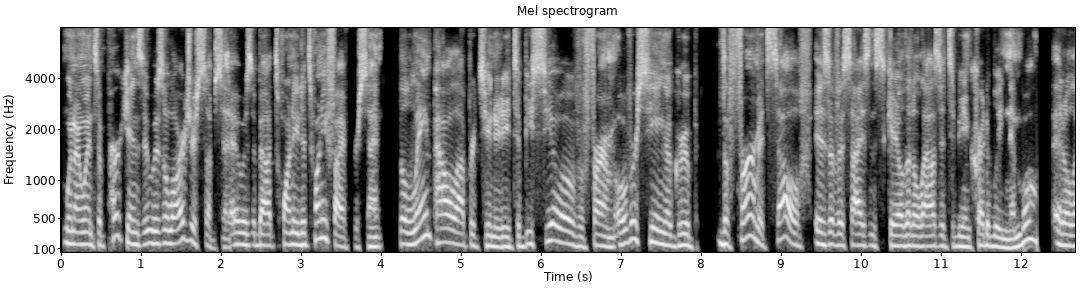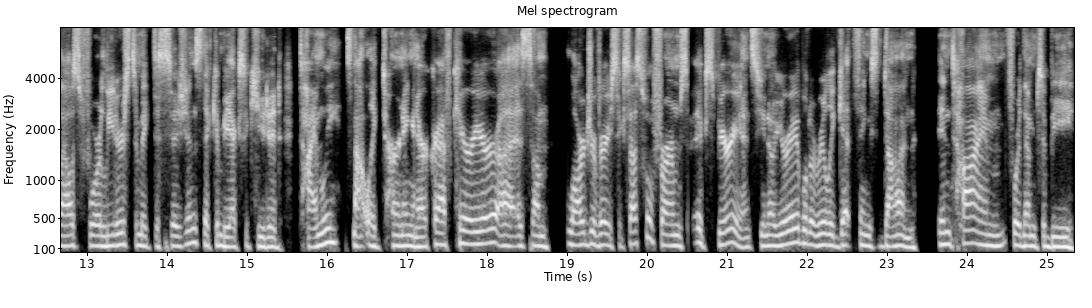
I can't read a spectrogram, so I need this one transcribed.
When I went to Perkins, it was a larger subset. It was about 20 to 25%. The Lane Powell opportunity to be COO of a firm overseeing a group the firm itself is of a size and scale that allows it to be incredibly nimble. It allows for leaders to make decisions that can be executed timely. It's not like turning an aircraft carrier uh, as some larger, very successful firms experience. You know, you're able to really get things done in time for them to be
